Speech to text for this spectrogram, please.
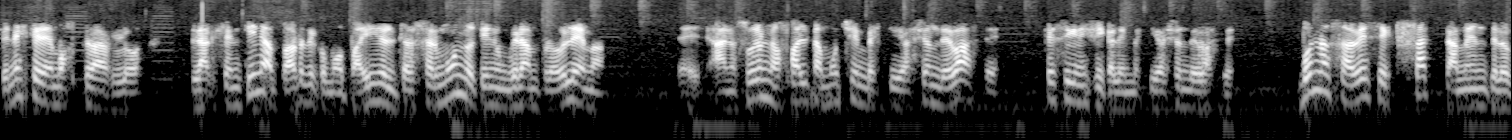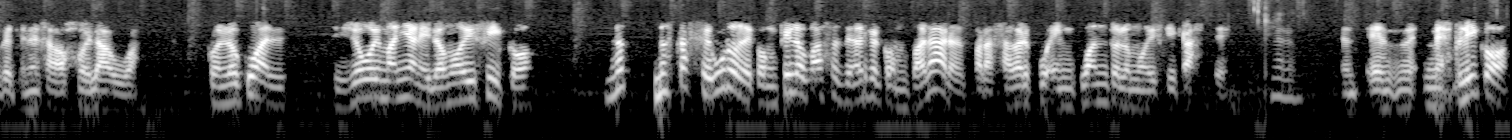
tenés que demostrarlo. La Argentina, aparte como país del tercer mundo, tiene un gran problema. Eh, a nosotros nos falta mucha investigación de base. ¿Qué significa la investigación de base? Vos no sabés exactamente lo que tenés abajo del agua. Con lo cual, si yo voy mañana y lo modifico, no, no estás seguro de con qué lo vas a tener que comparar para saber cu- en cuánto lo modificaste. Claro. ¿Me, me explico?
